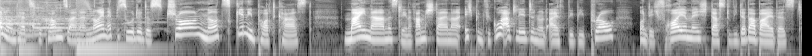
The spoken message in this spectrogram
Hallo und herzlich willkommen zu einer neuen Episode des Strong Not Skinny Podcast. Mein Name ist Lene Rammsteiner, ich bin Figurathletin und IFBB Pro und ich freue mich, dass du wieder dabei bist.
